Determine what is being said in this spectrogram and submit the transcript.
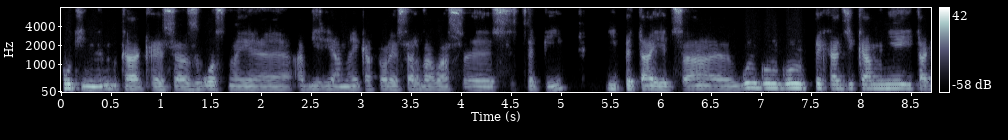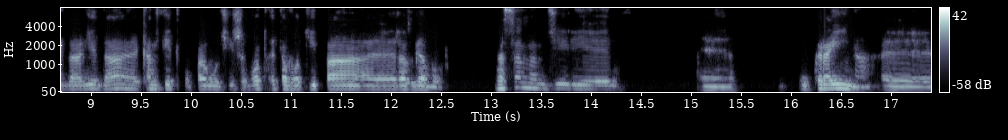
Путиным, как э, со злостной э, обезьяной, которая сорвалась э, с цепи, и пытается э, гуль-гуль-гуль, приходи ко мне и так далее, да, конфетку получишь. Вот это вот типа э, разговор. На самом деле э, Украина э,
